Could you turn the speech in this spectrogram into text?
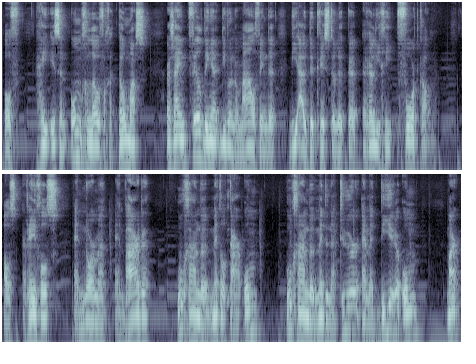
of Hij is een ongelovige Thomas. Er zijn veel dingen die we normaal vinden die uit de christelijke religie voortkomen, als regels en normen en waarden. Hoe gaan we met elkaar om? Hoe gaan we met de natuur en met dieren om? Maar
